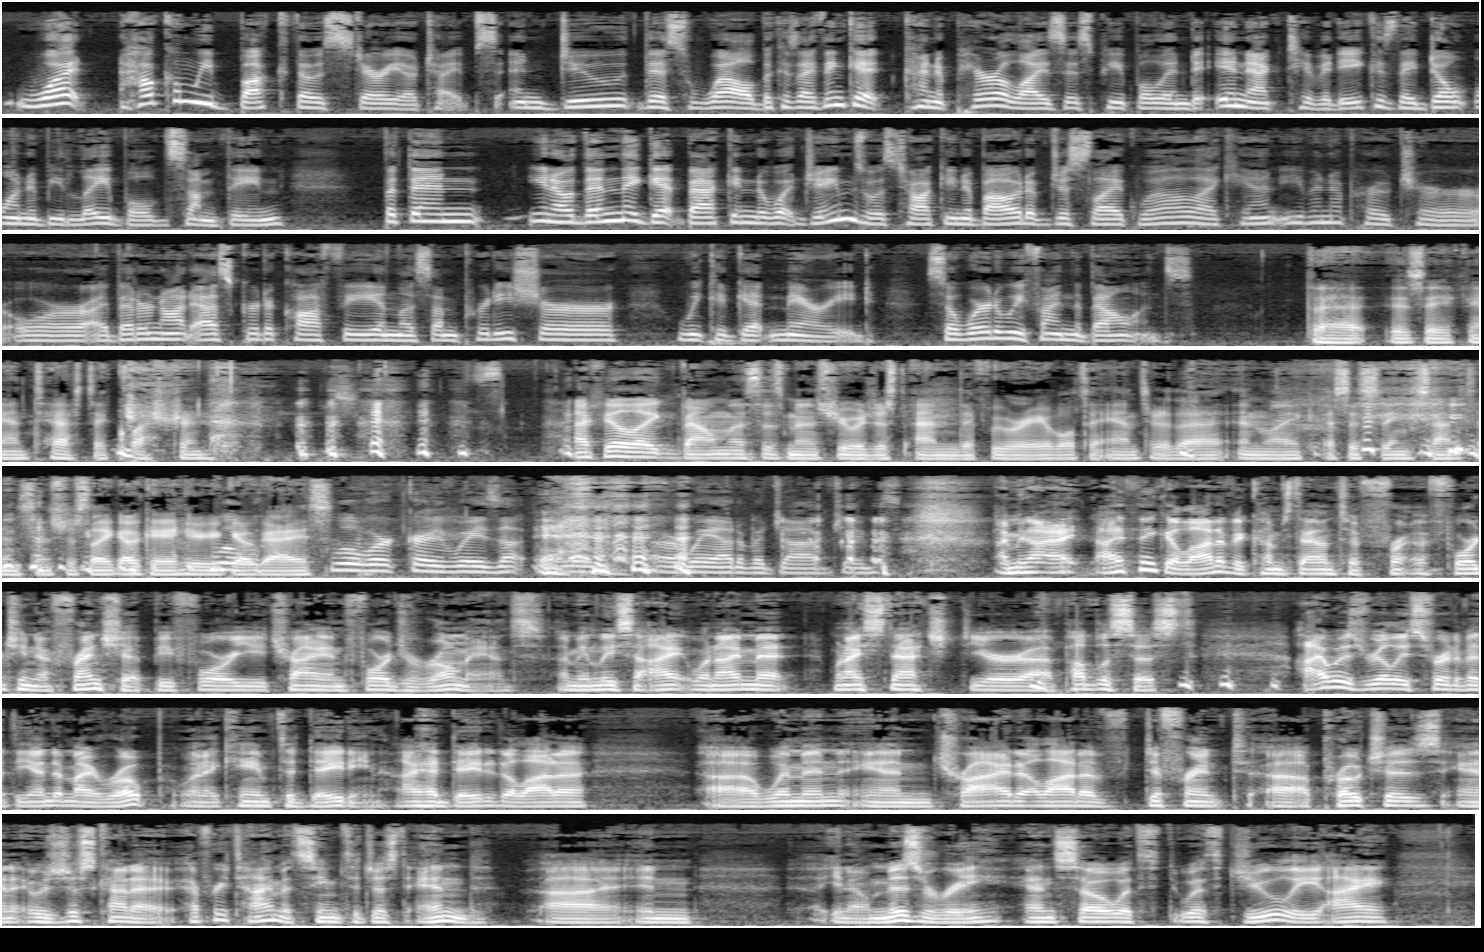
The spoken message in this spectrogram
What how can we buck those stereotypes and do this well? Because i think it kind of paralyzes people into inactivity because they don't want to be labeled something. But then you know then they get back into what james was talking about of just like well i can't even approach her or i better not ask her to coffee unless i'm pretty sure we could get married. So where do we find the balance? That is a fantastic question I feel like Boundless's ministry would just end if we were able to answer that in like a succinct sentence. It's just like, okay, here you we'll, go, guys. We'll work our ways up, our way out of a job, James. I mean, I, I think a lot of it comes down to fr- forging a friendship before you try and forge a romance. I mean, Lisa, I when I met when I snatched your uh, publicist, I was really sort of at the end of my rope when it came to dating. I had dated a lot of uh, women and tried a lot of different uh, approaches, and it was just kind of every time it seemed to just end uh, in you know misery. And so with with Julie, I,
